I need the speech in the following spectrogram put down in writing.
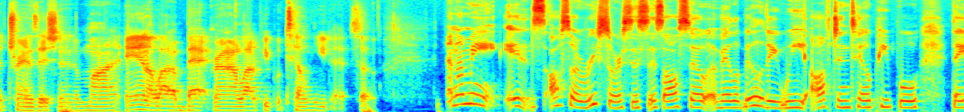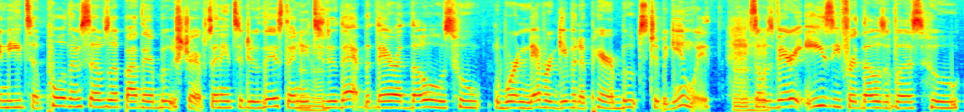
a transition of mind and a lot of background. A lot of people telling you that. So And I mean, it's also resources, it's also availability. We often tell people they need to pull themselves up by their bootstraps. They need to do this, they need to mm-hmm. do that. But there are those who were never given a pair of boots to begin with. So mm-hmm. it's very easy for those of us who,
